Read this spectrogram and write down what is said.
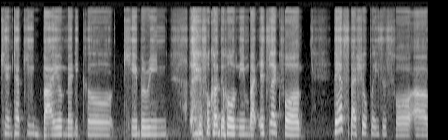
Kentucky Biomedical KBRIN. I forgot the whole name, but it's like for they have special places for um,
